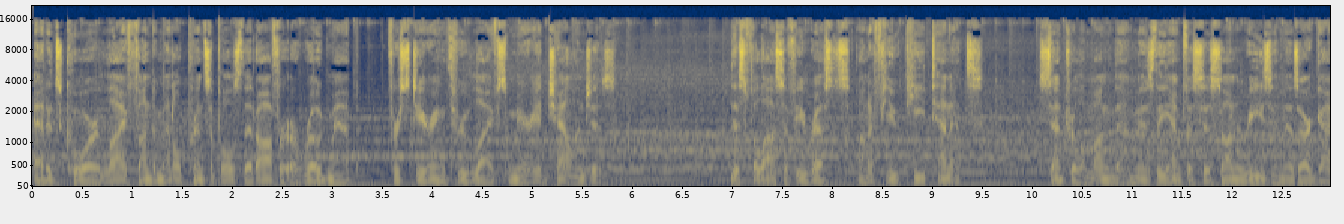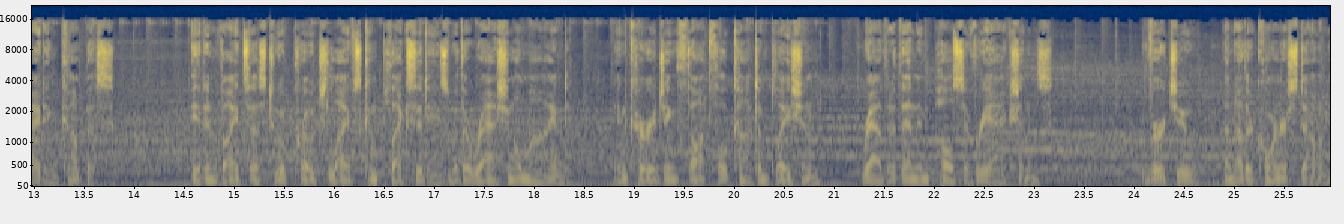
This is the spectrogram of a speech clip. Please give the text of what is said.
At its core lie fundamental principles that offer a roadmap for steering through life's myriad challenges. This philosophy rests on a few key tenets. Central among them is the emphasis on reason as our guiding compass. It invites us to approach life's complexities with a rational mind, encouraging thoughtful contemplation rather than impulsive reactions. Virtue, another cornerstone,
